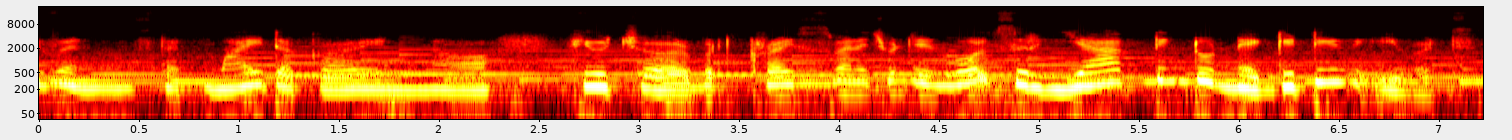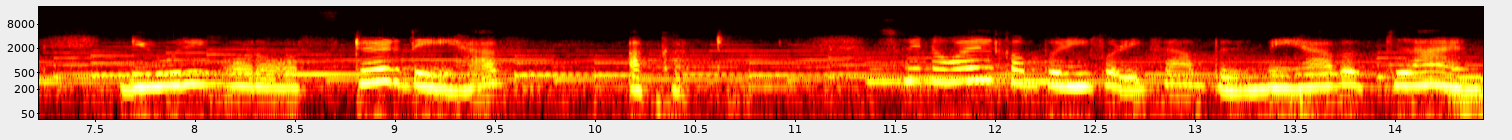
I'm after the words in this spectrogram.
events that might occur in uh, future. But crisis management involves reacting to negative events during or after they have occurred an oil company, for example, may have a plan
